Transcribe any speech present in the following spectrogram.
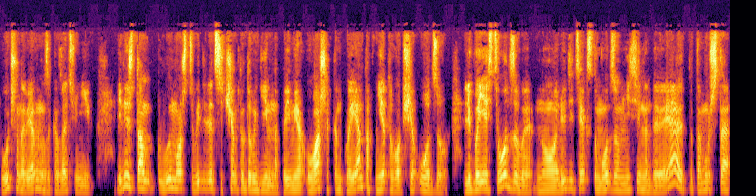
лучше, наверное, заказать у них. Или же там вы можете выделиться чем-то другим, например, у ваших конкурентов нет вообще отзывов, либо есть отзывы, но люди текстом отзывам не сильно доверяют, потому что,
